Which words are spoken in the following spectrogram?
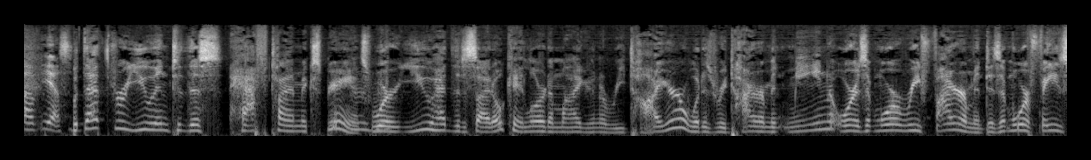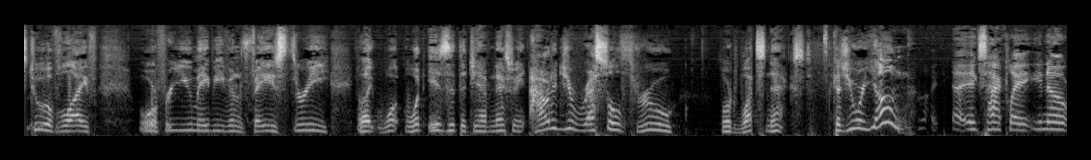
Of yes, But that threw you into this halftime experience Mm-hmm. where you had to decide, okay, Lord, am I going to retire? What does retirement mean? Or is it more refirement? Is it more phase two of life? Or for you, maybe even phase three? Like, what what is it that you have next? Mean, How did you wrestle through, Lord, what's next? Because you were young. Uh, Exactly. You know,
